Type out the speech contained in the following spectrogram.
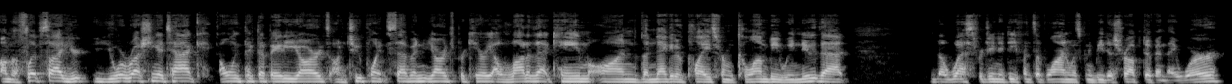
on the flip side, your your rushing attack only picked up 80 yards on 2.7 yards per carry. A lot of that came on the negative plays from Colombi. We knew that the West Virginia defensive line was going to be disruptive, and they were.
